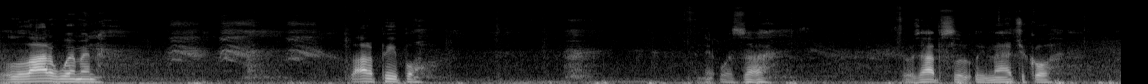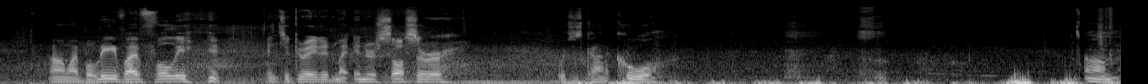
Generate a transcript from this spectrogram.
a lot of women, a lot of people, and it was uh, it was absolutely magical. Um, I believe I've fully integrated my inner sorcerer, which is kind of cool. Um,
